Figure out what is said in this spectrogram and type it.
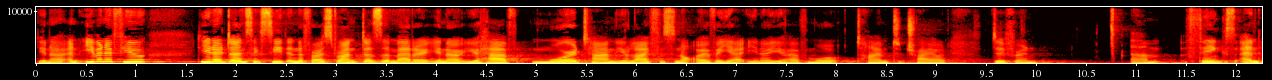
you know? And even if you, you know, don't succeed in the first run, doesn't matter, you know, you have more time. Your life is not over yet, you know, you have more time to try out different um, things. And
